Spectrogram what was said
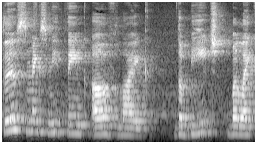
This makes me think of like the beach, but like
